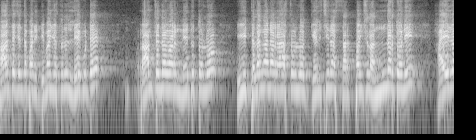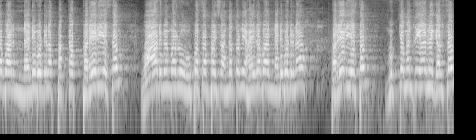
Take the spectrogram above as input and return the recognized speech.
భారతీయ జనతా పార్టీ డిమాండ్ చేస్తున్నది. లేకుంటే రామచంద్ర గారి నేతృత్వంలో ఈ తెలంగాణ రాష్ట్రంలో గెలిచిన సర్పంచులు అందరితోని హైదరాబాద్ నడిబొడ్డున పక్క పరేడ్ చేస్తాం. వార్డు మెంబర్లు ఉప సర్పంచ్ అందరితోనే హైదరాబాద్ నడిబొడ్డున పర్యటన చేస్తాం. ముఖ్యమంత్రి గారిని కలుస్తాం.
